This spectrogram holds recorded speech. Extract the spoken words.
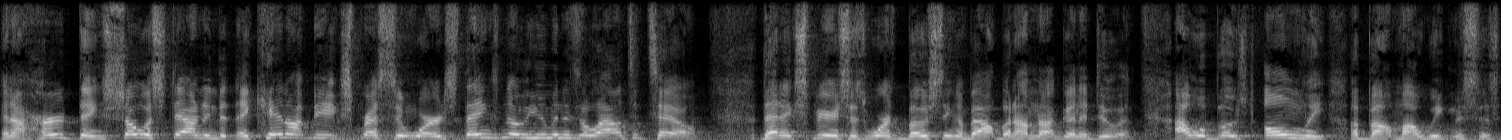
and I heard things so astounding that they cannot be expressed in words, things no human is allowed to tell. That experience is worth boasting about, but I'm not going to do it. I will boast only about my weaknesses.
